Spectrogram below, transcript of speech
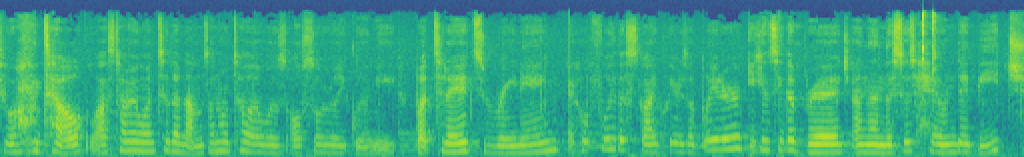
to a hotel. Last time I went to the Namsan Hotel, it was also really gloomy. But today it's raining. Hopefully the sky clears up later. You can see the bridge and then this is Haeundae Beach.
